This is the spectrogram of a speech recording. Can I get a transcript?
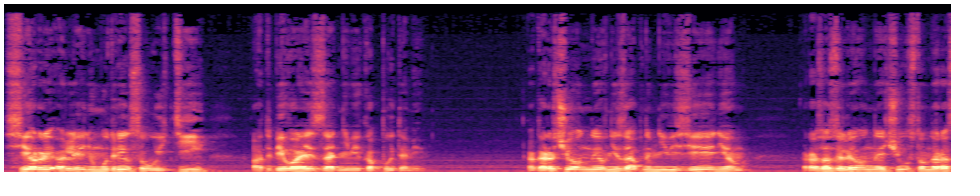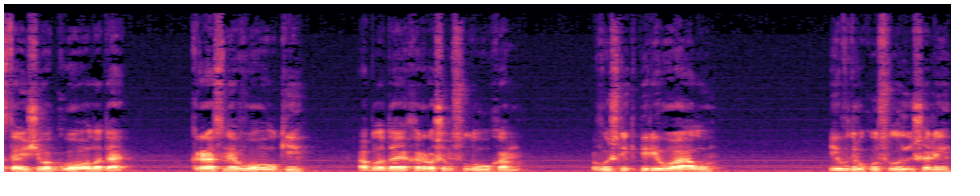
Серый олень умудрился уйти, отбиваясь задними копытами. Огорченные внезапным невезением, разозленные чувством нарастающего голода, красные волки, обладая хорошим слухом, вышли к перевалу и вдруг услышали,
